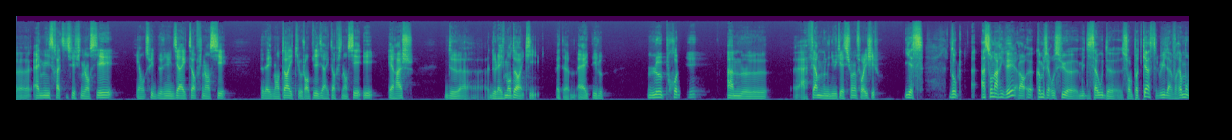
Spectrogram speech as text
euh, administratif et financier, est ensuite devenu directeur financier de Live Mentor et qui aujourd'hui est directeur financier et RH de, de Live Mentor et qui en fait, a été le le premier à me à faire mon éducation sur les chiffres. Yes. Donc, à son arrivée, alors euh, comme j'ai reçu euh, Mehdi Saoud euh, sur le podcast, lui, il a vraiment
